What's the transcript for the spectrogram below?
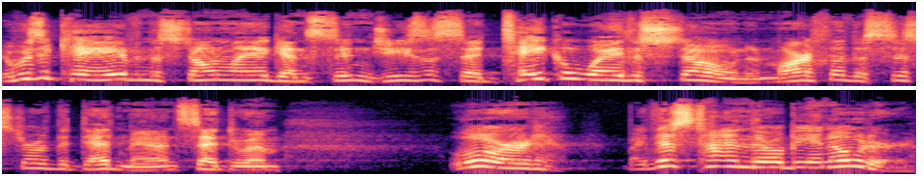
It was a cave, and the stone lay against it. And Jesus said, Take away the stone. And Martha, the sister of the dead man, said to him, Lord, by this time there will be an odor.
